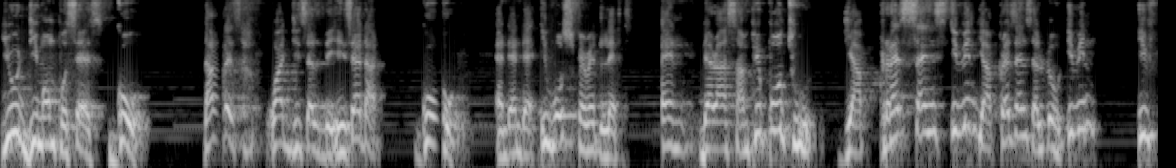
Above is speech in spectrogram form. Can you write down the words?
you demon possessed, go. That is what Jesus did. He said that go, and then the evil spirit left. And there are some people too. Their presence, even their presence alone, even if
